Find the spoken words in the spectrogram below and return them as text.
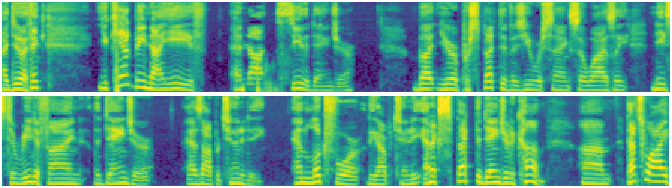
I do. I think you can't be naive and not see the danger. But your perspective, as you were saying so wisely, needs to redefine the danger as opportunity and look for the opportunity and expect the danger to come. Um, that's why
